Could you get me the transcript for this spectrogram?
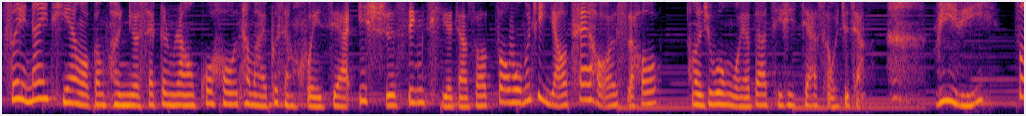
所以那一天，我跟朋友 second round 过后，他们还不想回家，一时兴起的讲说：“走，我们去摇菜好的时候，他们就问我要不要继续驾车，我就讲：“Really，走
